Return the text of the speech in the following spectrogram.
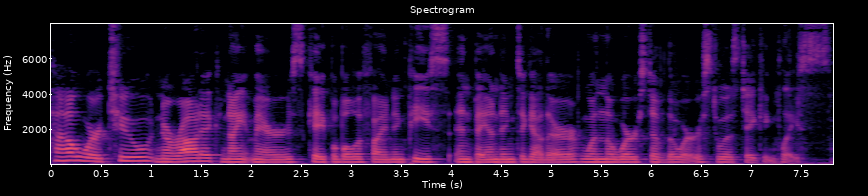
How were two neurotic nightmares capable of finding peace and banding together when the worst of the worst was taking place?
